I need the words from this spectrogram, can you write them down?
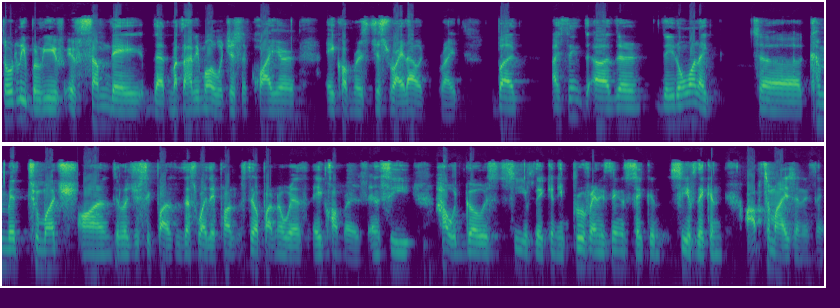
totally believe if someday that Matahari Mall would just acquire aCommerce just right out, right? But I think uh, they they don't want like to commit too much on the logistic part. That's why they part, still partner with aCommerce and see how it goes, see if they can improve anything, they can see if they can optimize anything.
